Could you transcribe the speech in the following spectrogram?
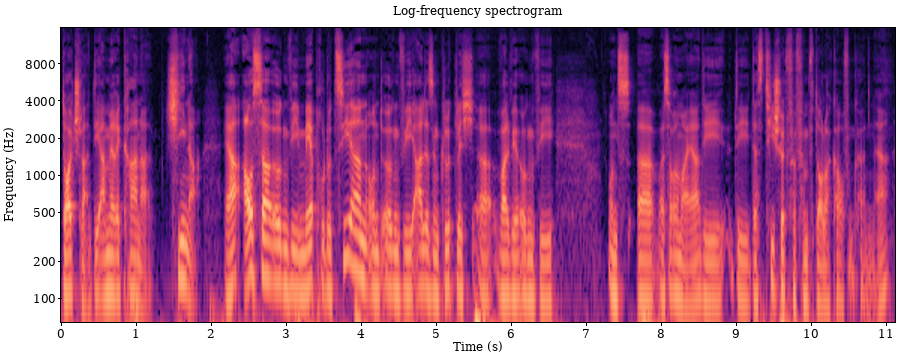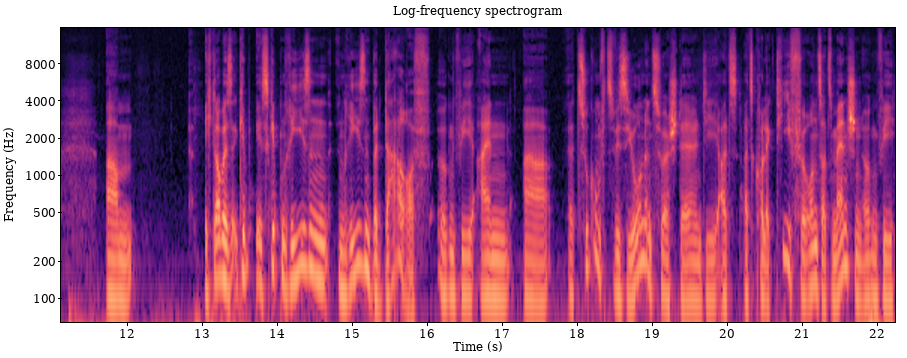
Deutschland, die Amerikaner? China. Ja, außer irgendwie mehr produzieren und irgendwie alle sind glücklich, äh, weil wir irgendwie uns, äh, was auch immer, ja, die, die, das T-Shirt für 5 Dollar kaufen können. Ja. Ähm, ich glaube, es gibt, es gibt einen, riesen, einen riesen Bedarf, irgendwie ein, äh, Zukunftsvisionen zu erstellen, die als, als Kollektiv für uns, als Menschen irgendwie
